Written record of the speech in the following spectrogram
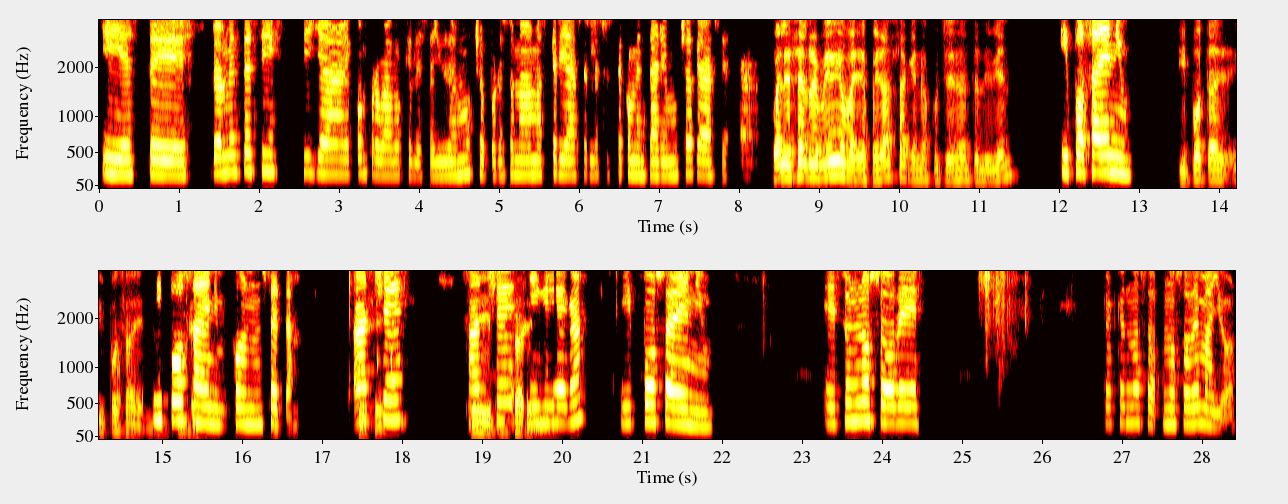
Y este, realmente sí, sí, ya he comprobado que les ayuda mucho, por eso nada más quería hacerles este comentario. Muchas gracias. ¿Cuál es el remedio, María Esperanza, que no escuché, no entendí bien? Hiposaenium. Hipota, hiposaenium. Hiposaenium con Z. H, H, Y, hiposaenium. Es un noso de, creo que es noso, noso de mayor.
